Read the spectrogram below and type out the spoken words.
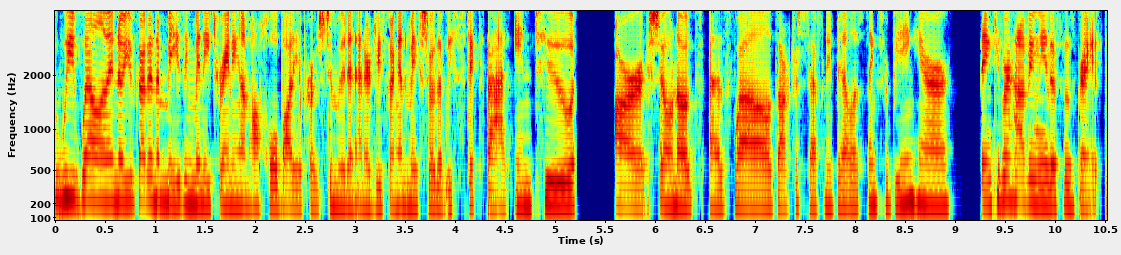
We will. And I know you've got an amazing mini training on a whole body approach to mood and energy. So I'm going to make sure that we stick that into our show notes as well. Dr. Stephanie Bayliss, thanks for being here. Thank you for having me. This was great.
